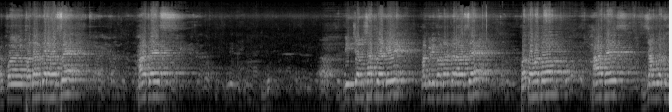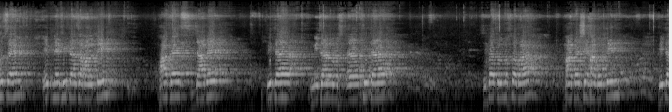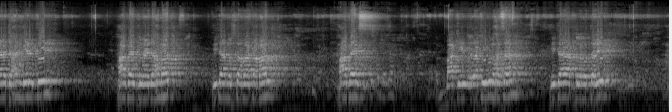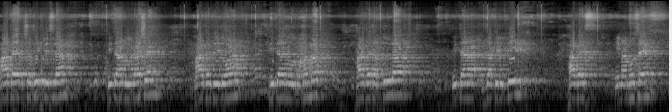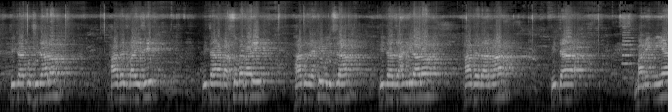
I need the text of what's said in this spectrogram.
প্রদান করা হচ্ছে হাফেজ বিশজন ছাত্রকে পাগড়ি প্রদান করা হচ্ছে প্রথমত হাফেজ জাওয়াদ হোসেন ইবনে ফিতা জামালউদ্দিন হাফেজ মিজানুল মুস- আহ, পিতা সিফাতুল মুস্তফা হাফেজ শিহাবুদ্দিন পিতা জাহাঙ্গীর উদ্দিন হাফেজ জুনাইদ আহমদ পিতা মুস্তফা কামাল, হাফেজ বাকি রাকিবুল হাসান পিতা আব্দুল মুত্তালিব, হাফেজ শফিকুল ইসলাম পিতা আবুল কাশেম, হাফেজ রিদওয়ান পিতা নূর মোহাম্মদ, হাফেজ আব্দুল্লাহ পিতা জাকির উদ্দিন হাফেজ ইমাম হোসেন পিতা খুরশিদ আলম, হাফেজ বাইজিদ পিতা বাসু বেফারি হাফেজ রাকিবুল ইসলাম পিতা জাহাঙ্গীর আলম হাফেজ আরমান পিতা মানিক মিয়া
